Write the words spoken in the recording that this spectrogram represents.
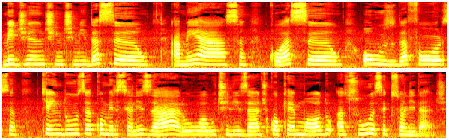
mediante intimidação, ameaça, coação ou uso da força, que a induz a comercializar ou a utilizar de qualquer modo a sua sexualidade.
